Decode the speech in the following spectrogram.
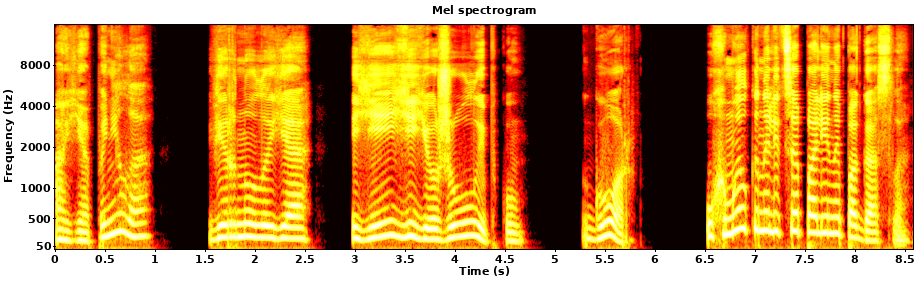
А я поняла. Вернула я ей ее же улыбку. Гор. Ухмылка на лице Полины погасла.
